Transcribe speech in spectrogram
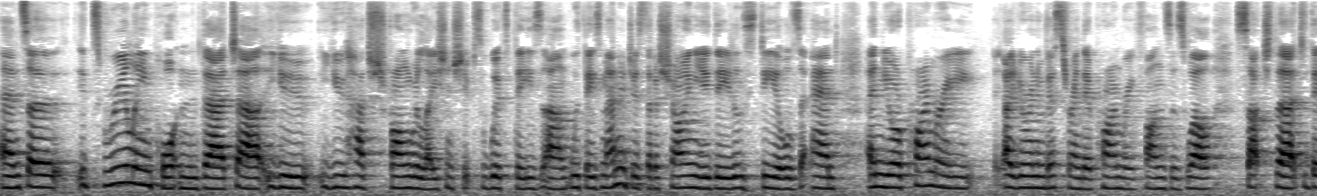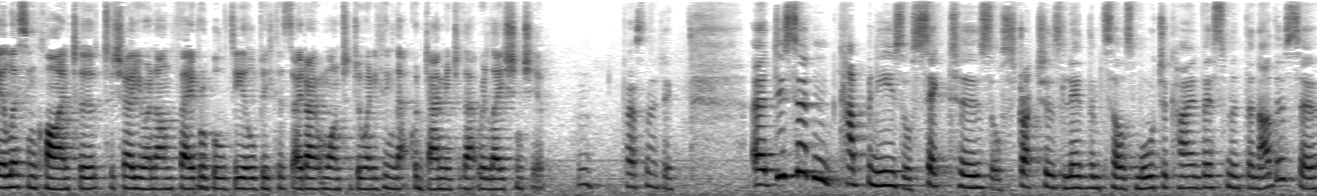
And so it's really important that uh, you you have strong relationships with these um, with these managers that are showing you these deals, and and you're primary uh, you're an investor in their primary funds as well, such that they're less inclined to, to show you an unfavourable deal because they don't want to do anything that could damage that relationship. Mm, fascinating. Uh, do certain companies or sectors or structures lend themselves more to co-investment than others? So,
